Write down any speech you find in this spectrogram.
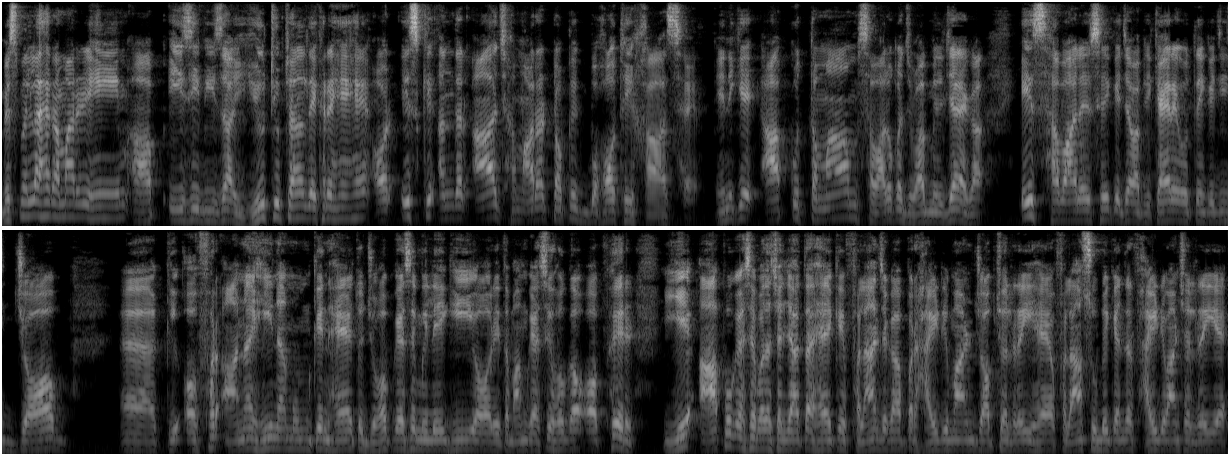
बिस्मिल्लाहिर्रहमानिर्रहीम, आप इजी वीज़ा यूट्यूब चैनल देख रहे हैं और इसके अंदर आज हमारा टॉपिक बहुत ही ख़ास है। यानी कि आपको तमाम सवालों का जवाब मिल जाएगा। इस हवाले से कि जब आप ये कह रहे होते हैं कि जी जॉब कि ऑफ़र आना ही नामुमकिन है तो जॉब कैसे मिलेगी और ये तमाम कैसे होगा? और फिर ये आपको कैसे पता चल जाता है कि फ़लाँ जगह पर हाई डिमांड जॉब चल रही है, फ़लाँ सूबे के अंदर हाई डिमांड चल रही है?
